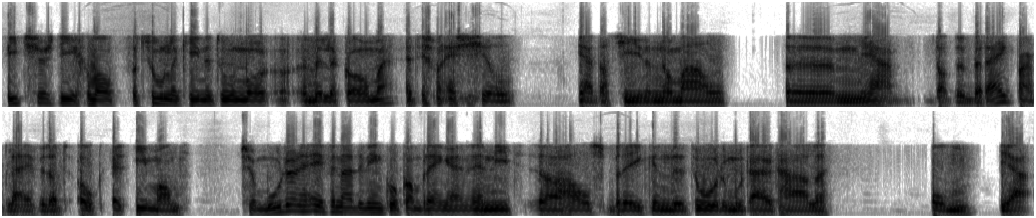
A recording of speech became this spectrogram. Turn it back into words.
fietsers die gewoon fatsoenlijk hier naartoe eh, willen komen. Het is gewoon essentieel ja, dat ze hier normaal, ehm, ja, dat we bereikbaar blijven. Dat ook iemand zijn moeder even naar de winkel kan brengen en niet halsbrekende toeren moet uithalen om ja,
